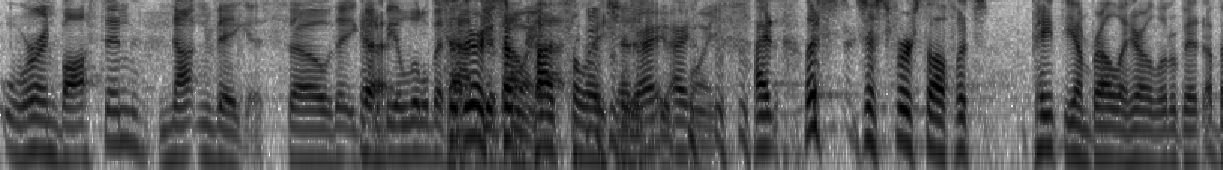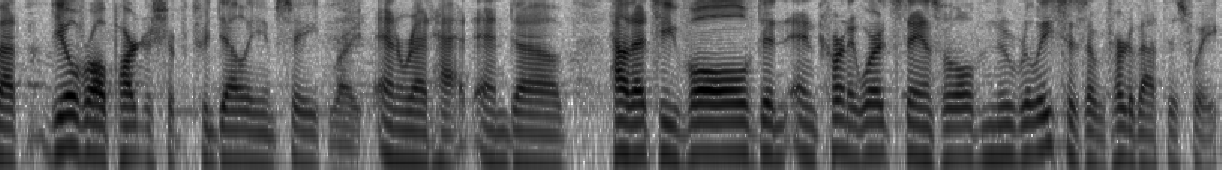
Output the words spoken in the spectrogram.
we're in Boston, not in Vegas, so that you got to yeah. be a little bit. So there's some point. consolation, right? Good point. All right, let's just first off, let's paint the umbrella here a little bit about the overall partnership between Dell EMC right. and Red Hat, and uh, how that's evolved, and, and currently where it stands with all the new releases that we've heard about this week.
